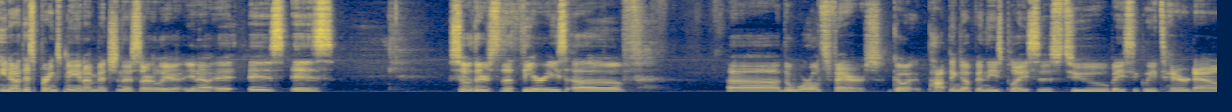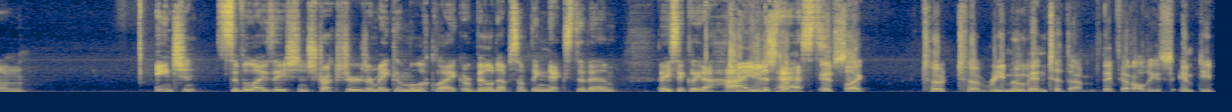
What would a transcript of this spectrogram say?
you know this brings me and i mentioned this earlier you know it is is so there's the theories of uh the world's fairs go popping up in these places to basically tear down ancient civilization structures or make them look like or build up something next to them basically to To hide the use them, past it's like to to remove into them. They've got all these empty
